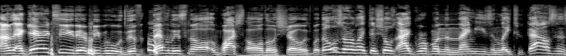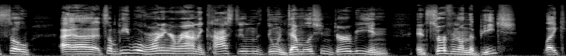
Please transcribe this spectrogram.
I, mean, I guarantee you there are people who definitely listen to all, watched all those shows, but those are like the shows I grew up on in the '90s and late 2000s. So uh, some people running around in costumes doing demolition derby and and surfing on the beach, like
